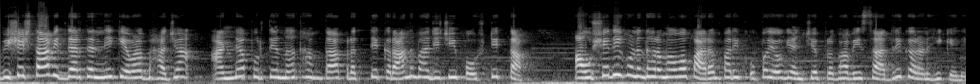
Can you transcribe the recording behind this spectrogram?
विशेषतः विद्यार्थ्यांनी केवळ भाज्या आणण्यापुरते न थांबता प्रत्येक रानभाजीची पौष्टिकता औषधी गुणधर्म व पारंपरिक उपयोग यांचे प्रभावी सादरीकरणही केले.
